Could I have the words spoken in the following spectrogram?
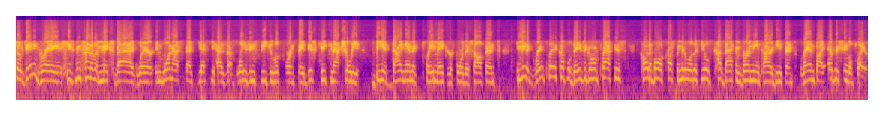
so Danny Gray, he's been kind of a mixed bag where in one aspect, yes, he has that blazing speed you look for and say this kid can actually be a dynamic playmaker for this offense. He made a great play a couple days ago in practice, caught a ball across the middle of the field, cut back and burned the entire defense, ran by every single player.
